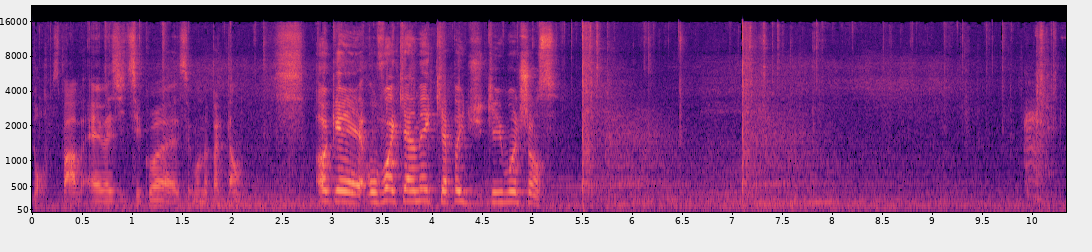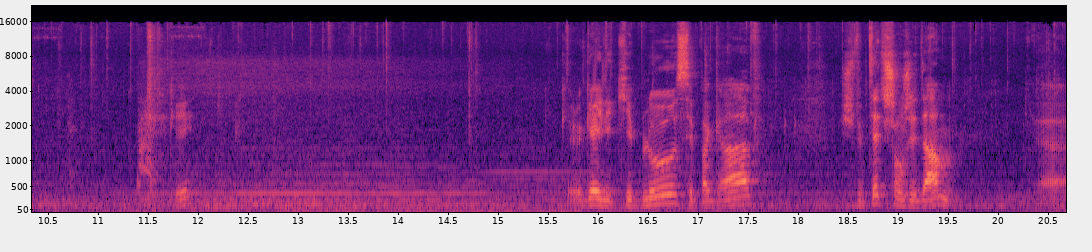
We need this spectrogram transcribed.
Bon, c'est pas grave. Eh, vas-y, tu sais quoi, euh, c'est bon, on n'a pas le temps. Ok, on voit qu'il y a un mec qui a, pas eu, qui a eu moins de chance. Ok. Ok, le gars il est Keblo, c'est pas grave. Je vais peut-être changer d'arme. Euh,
